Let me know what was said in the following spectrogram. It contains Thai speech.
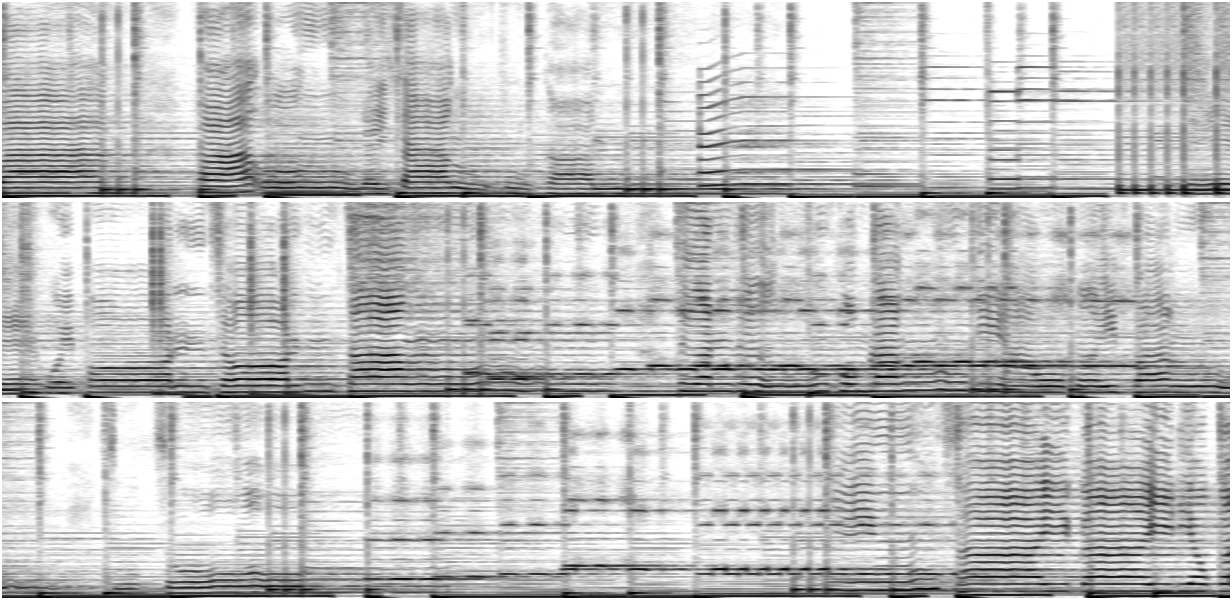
วา พระองค์ได้สร้างคู่กันแม่อวยพรสอนตั้งเตือนถึงความหลังที่เฮาเคยฟัง สุขสมยิ่งใส่กายเดียวกัน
